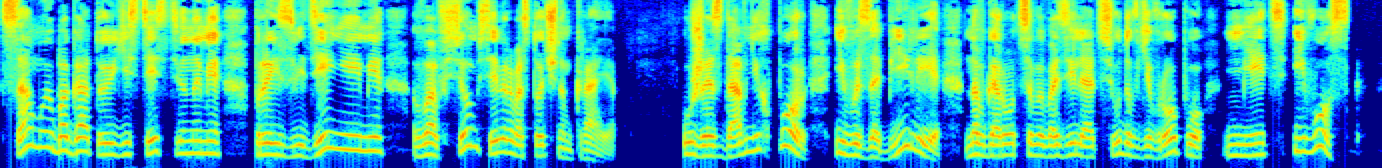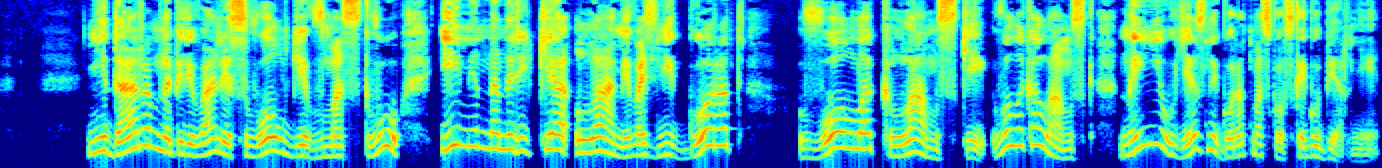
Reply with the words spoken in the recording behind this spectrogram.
самую богатую естественными произведениями во всем северо-восточном крае. Уже с давних пор и в изобилии новгородцы вывозили отсюда в Европу медь и воск. Недаром на перевале с Волги в Москву именно на реке Ламе возник город Волокламский, Волоколамск, ныне уездный город Московской губернии.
